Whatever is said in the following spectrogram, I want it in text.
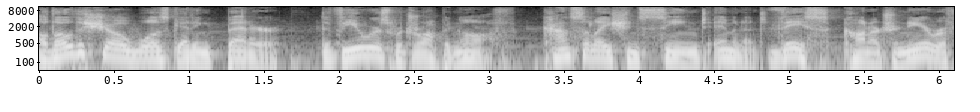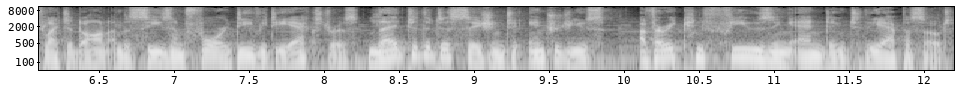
Although the show was getting better, the viewers were dropping off. Cancellation seemed imminent. This, Connor Trinneer reflected on in the season 4 DVD extras, led to the decision to introduce a very confusing ending to the episode.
